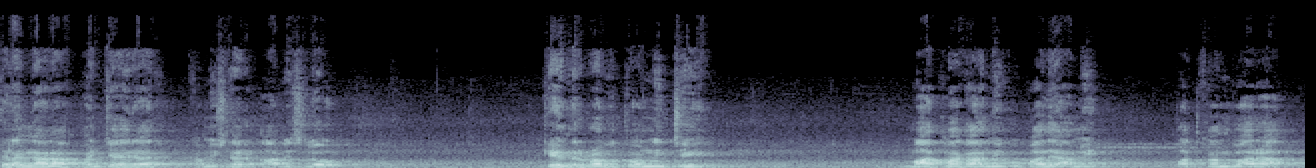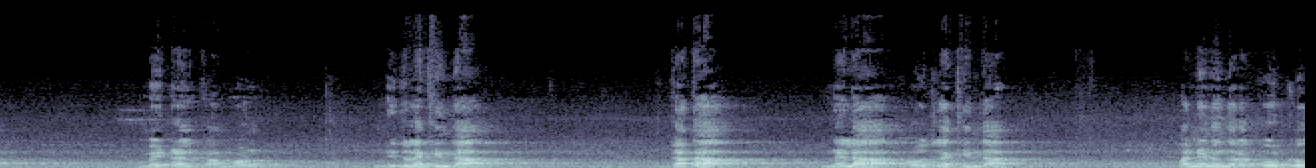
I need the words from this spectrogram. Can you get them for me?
తెలంగాణ పంచాయరాజ్ కమిషనర్ ఆఫీసులో కేంద్ర ప్రభుత్వం నుంచి మహాత్మా గాంధీ ఉపాధి హామీ పథకం ద్వారా మెటీరియల్ కాంపౌండ్ నిధుల కింద గత నెల రోజుల కింద పన్నెండు వందల కోట్లు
